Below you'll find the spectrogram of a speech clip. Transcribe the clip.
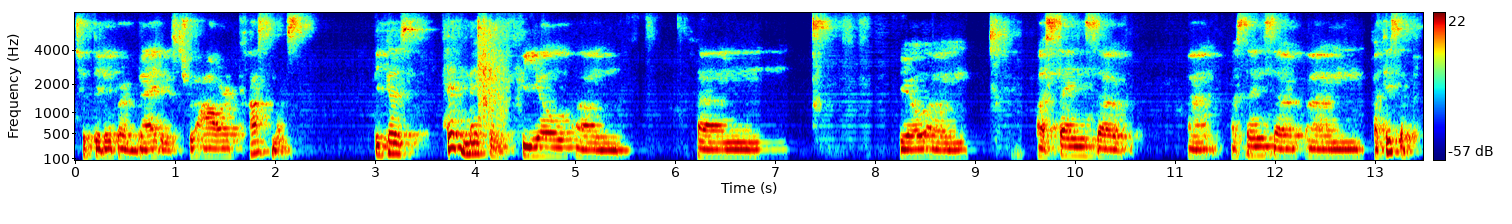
to deliver values to our customers. Because that makes them feel um, um, feel um, a sense of uh, a sense of um, particip-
